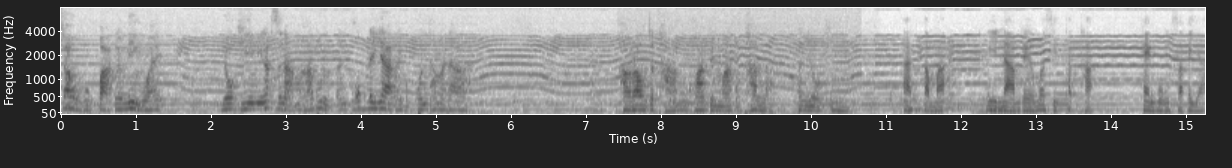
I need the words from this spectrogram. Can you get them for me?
เจ้าหุบปากแล้วนิ่งไว้ โยคีมีลักษณะมหาบุรุษอันพบได้ยากในบุคคลธรรมดา ถ้าเราจะถามถึงความเป็นมาของท่านล่ะ ท่านโยคีอาตมะมีนามเดิมว่าสิทธัตถะแห่งวงสักยะ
